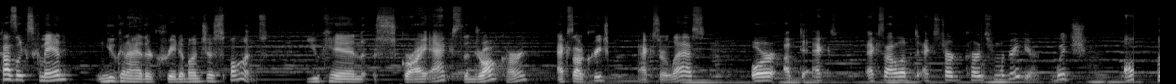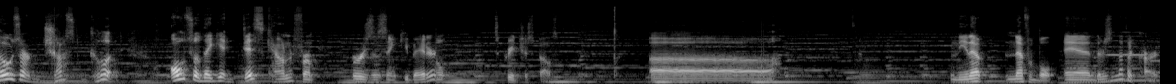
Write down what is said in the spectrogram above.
Kozilek's command, you can either create a bunch of spawns. You can scry X, then draw a card, exile creature X or less, or up to X exile up to X target cards from a graveyard, which all those are just good. Also, they get discounted from Urza's Incubator. Oh, it's creature spells. Uh the Ineffable. And there's another card.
